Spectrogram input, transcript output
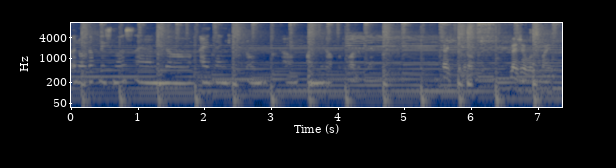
a lot of listeners. And uh, I thank you from Thanks a lot. Pleasure was mine.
